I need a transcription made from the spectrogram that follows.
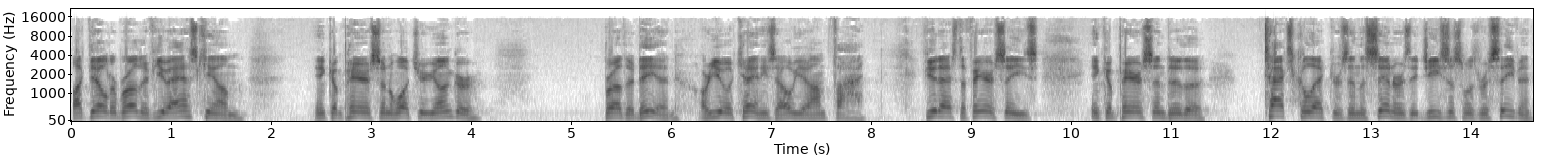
Like the elder brother, if you ask him in comparison to what your younger brother did, are you okay? And he said, oh yeah, I'm fine. If you'd ask the Pharisees in comparison to the tax collectors and the sinners that Jesus was receiving,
